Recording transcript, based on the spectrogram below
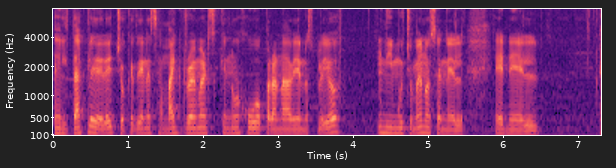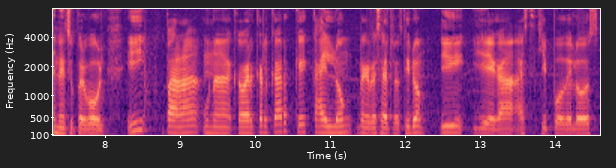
el tackle derecho que tienes a Mike Dremers que no jugó para nada bien en los playoffs ni mucho menos en el en el en el Super Bowl. Y para una cabe recalcar que Kyle Long regresa del retiro y llega a este equipo de los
